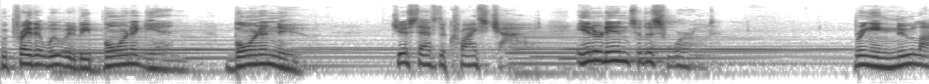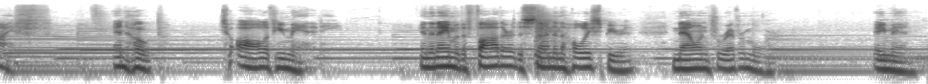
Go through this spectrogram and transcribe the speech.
We pray that we would be born again, born anew, just as the Christ child entered into this world, bringing new life and hope to all of humanity. In the name of the Father, the Son, and the Holy Spirit, now and forevermore. Amen.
